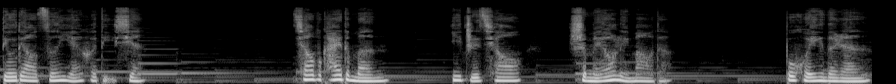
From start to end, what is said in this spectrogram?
丢掉尊严和底线。敲不开的门，一直敲是没有礼貌的。不回应的人，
